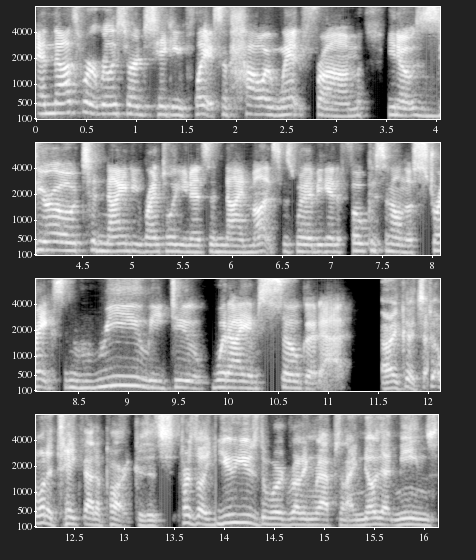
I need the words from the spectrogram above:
and that's where it really started taking place of how i went from you know zero to 90 rental units in nine months is when i began to focus in on those strengths and really do what i am so good at all right, good. So I want to take that apart because it's first of all, you use the word running reps, and I know that means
